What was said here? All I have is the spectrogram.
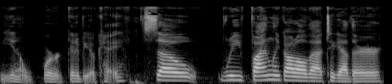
you know, we're going to be okay. So we finally got all that together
